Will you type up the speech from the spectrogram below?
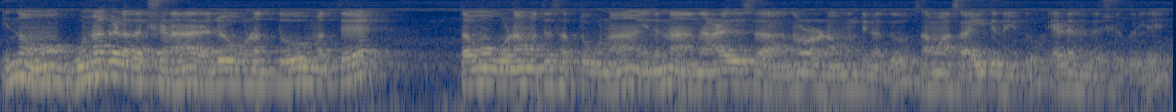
ಇನ್ನು ಗುಣಗಳ ಲಕ್ಷಣ, ರಜೋಗುಣದ್ದು ಮತ್ತು ತಮೋಗುಣ ಮತ್ತು ಸತ್ವಗುಣ, ಇದನ್ನು ನಾಳೆ ದಿವಸ ನೋಡೋಣ ಮುಂದಿನದು, ಸಮಾಸ ಐದನೇದು, ಎರಡನೇ ದಶಕದಲ್ಲಿ.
